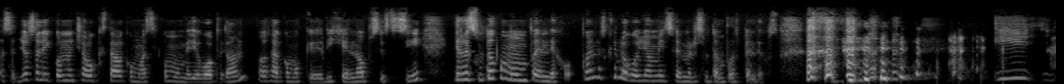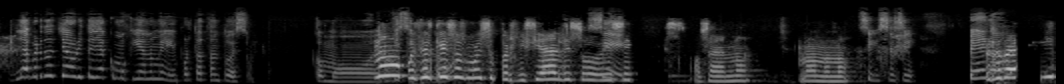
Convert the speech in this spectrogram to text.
o sea, yo salí con un chavo que estaba como así como medio guapetón, o sea, como que dije, no, pues este sí, y resultó como un pendejo. Bueno, es que luego yo a mí se me resultan puros pendejos. y la verdad ya ahorita ya como que ya no me importa tanto eso. Como No, pues es que eso es muy superficial, eso Sí. es O sea, no, no, no, no. Sí, sí, sí. Pero Pero de ahí,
